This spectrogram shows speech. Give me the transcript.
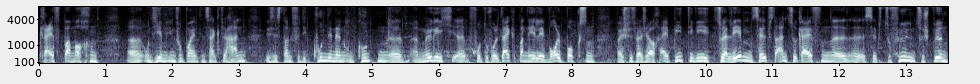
greifbar machen. Äh, und hier im Infopoint in St. Johann ist es dann für die Kundinnen und Kunden äh, möglich, äh, Photovoltaikpaneele, Wallboxen, beispielsweise auch IPTV zu erleben, selbst anzugreifen, selbst zu fühlen, zu spüren.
